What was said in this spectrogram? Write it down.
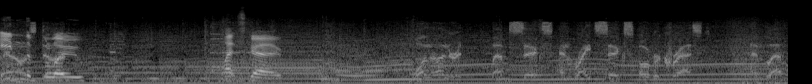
in the blue. Let's go. 100, left 6 and right 6 over crest. And left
